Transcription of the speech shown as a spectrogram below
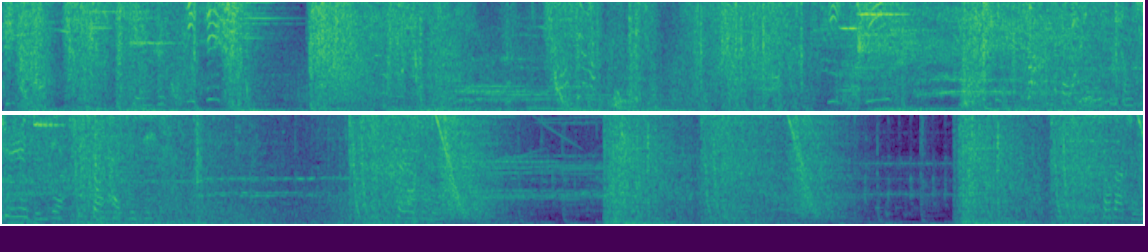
别想逃！千日一息！出成去日警戒，动态狙击。确认这边。收到指令。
